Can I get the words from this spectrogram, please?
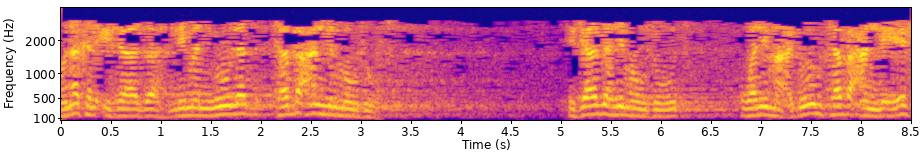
هناك الإجازة لمن يولد تبعا للموجود. إجازة لموجود ولمعدوم تبعا لإيش؟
